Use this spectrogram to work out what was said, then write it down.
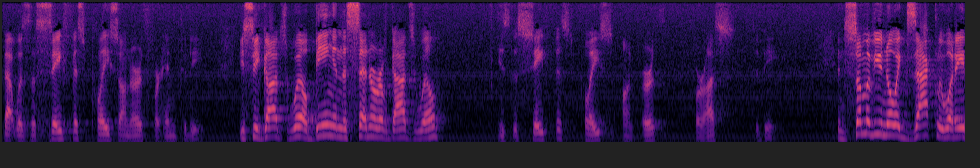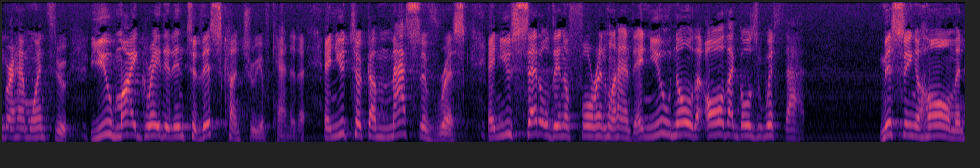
that was the safest place on earth for him to be. You see, God's will, being in the center of God's will, is the safest place on earth for us to be. And some of you know exactly what Abraham went through. You migrated into this country of Canada, and you took a massive risk, and you settled in a foreign land, and you know that all that goes with that. Missing a home and,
